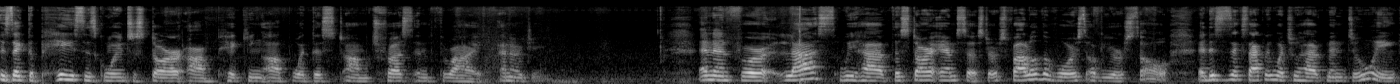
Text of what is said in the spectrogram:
it's like the pace is going to start um, picking up with this um, trust and thrive energy. And then for last, we have the star ancestors. Follow the voice of your soul. And this is exactly what you have been doing.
